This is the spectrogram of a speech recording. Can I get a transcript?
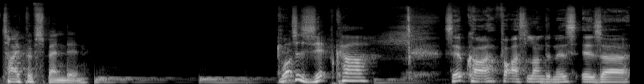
type of spending. What's a Zipcar? Zipcar for us Londoners is uh,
